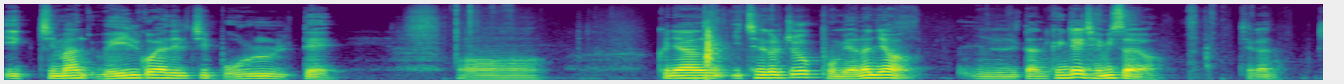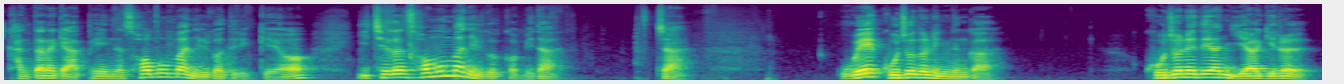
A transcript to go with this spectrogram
읽지만 왜 읽어야 될지 모를 때 어, 그냥 이 책을 쭉 보면은요 일단 굉장히 재밌어요. 제가 간단하게 앞에 있는 서문만 읽어 드릴게요. 이 책은 서문만 읽을 겁니다. 자, 왜 고전을 읽는가? 고전에 대한 이야기를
